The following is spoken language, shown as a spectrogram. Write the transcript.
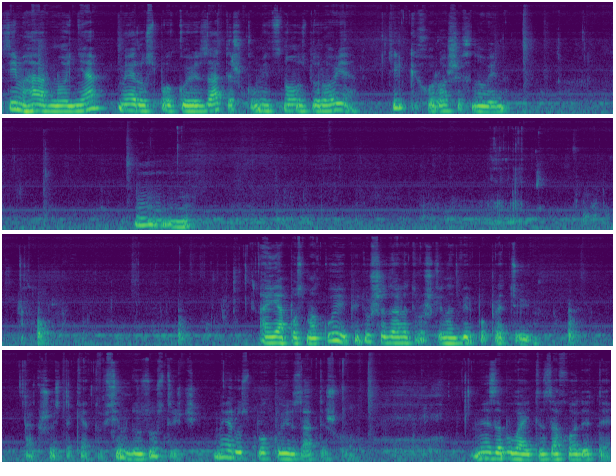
Всім гарного дня, миру, спокою, затишку, міцного здоров'я, тільки хороших новин. А я посмакую і піду ще зараз трошки на двір попрацюю. Так, щось таке. То всім до зустрічі. Миру, спокою, затишку. Не забувайте заходити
